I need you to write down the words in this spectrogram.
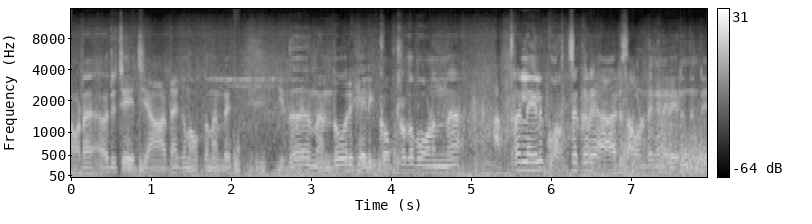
അവിടെ ഒരു ചേച്ചി ആട്ടൊക്കെ നോക്കുന്നുണ്ട്. ഇത് എന്തോ ഒരു ഹെലികോപ്റ്ററൊക്കെ പോകണമെന്ന് അത്ര ഇല്ലെങ്കിൽ കുറച്ചൊക്കെ ആ ഒരു സൗണ്ട് ഇങ്ങനെ വരുന്നുണ്ട്.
